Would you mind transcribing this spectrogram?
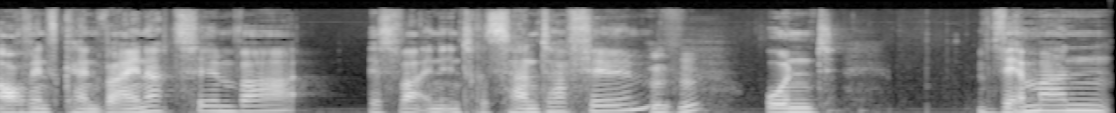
auch wenn es kein Weihnachtsfilm war, es war ein interessanter Film. Mhm. Und wenn man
